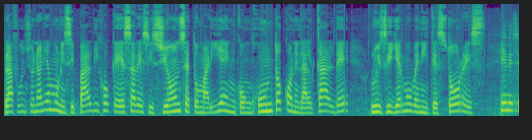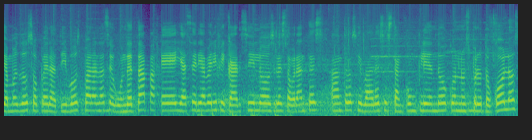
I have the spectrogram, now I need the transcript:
la funcionaria municipal dijo que esa decisión se tomaría en conjunto con el alcalde Luis Guillermo Benítez Torres. Iniciamos dos operativos para la segunda etapa. Eh, ya sería verificar si los restaurantes, antros y bares están cumpliendo con los protocolos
